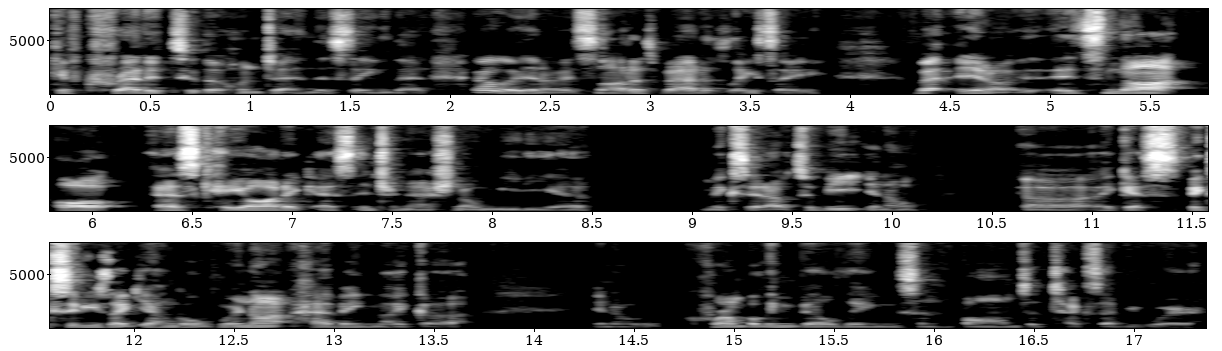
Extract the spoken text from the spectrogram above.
give credit to the junta and this thing that oh you know it's not as bad as they say but you know it's not all as chaotic as international media makes it out to be you know uh, i guess big cities like yangon we're not having like a you know, crumbling buildings and bombs attacks everywhere.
